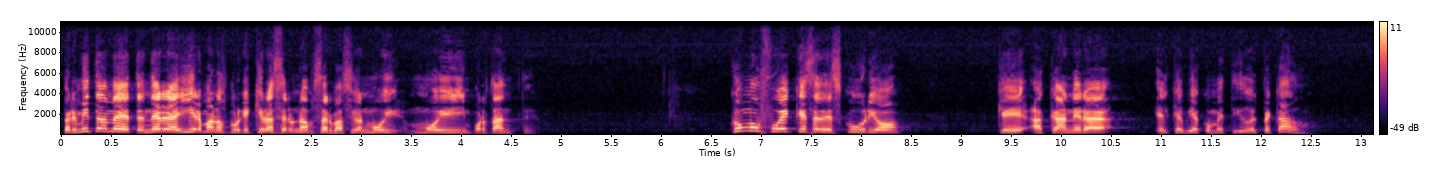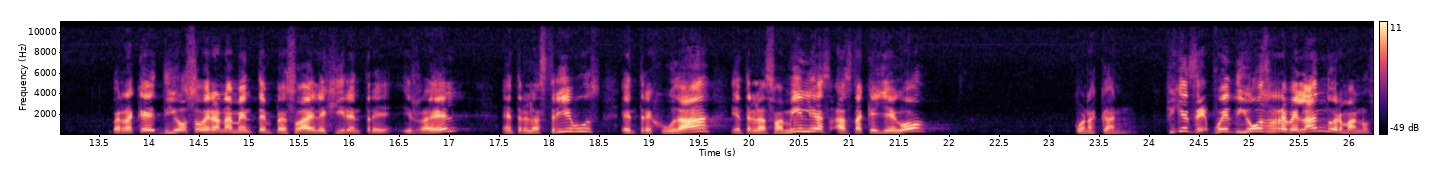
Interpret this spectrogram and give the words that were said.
Permítanme detener ahí, hermanos, porque quiero hacer una observación muy, muy importante. ¿Cómo fue que se descubrió que Acán era el que había cometido el pecado? ¿Verdad que Dios soberanamente empezó a elegir entre Israel, entre las tribus, entre Judá y entre las familias hasta que llegó con Acán? Fíjense, fue Dios revelando, hermanos,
